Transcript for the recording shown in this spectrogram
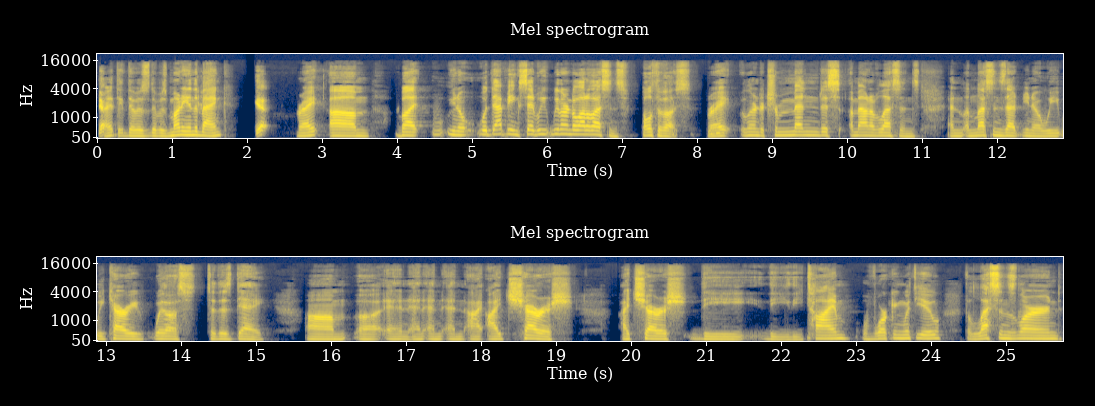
Yeah. Right. There was there was money in the bank. Yep. Right. Um. But you know, with that being said, we we learned a lot of lessons, both of us. Mm-hmm. right mm-hmm. we learned a tremendous amount of lessons and, and, lessons that you know we we carry with us to this day um uh and and and and i i cherish i cherish the the the time of working with you the lessons learned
